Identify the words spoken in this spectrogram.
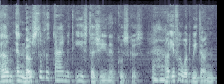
um, and most of the time it is tagine and couscous. Uh-huh. However, what we don't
